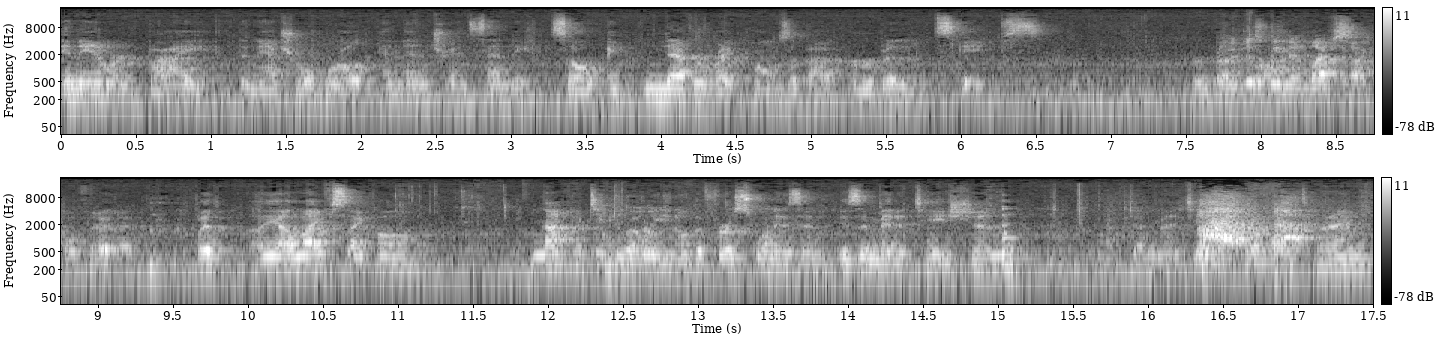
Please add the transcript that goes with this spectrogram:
enamored by the natural world and then transcending it. So I never write poems about urban scapes. Urban just being a life cycle thing, But, but yeah, life cycle, not particularly. You know, the first one is an, is a meditation. I've done meditation for a long time.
